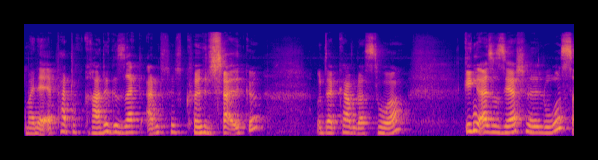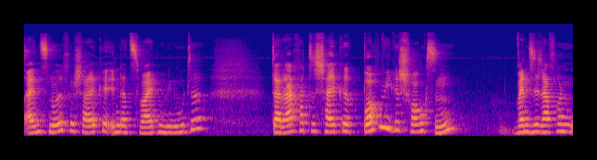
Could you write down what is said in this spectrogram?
Meine App hat doch gerade gesagt, Anpfiff Köln-Schalke. Und dann kam das Tor. Ging also sehr schnell los. 1-0 für Schalke in der zweiten Minute. Danach hatte Schalke bombige Chancen. Wenn sie davon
